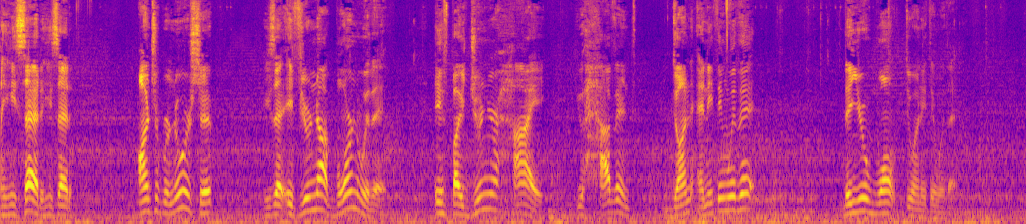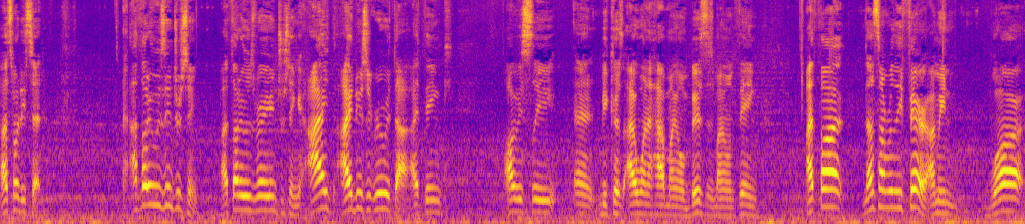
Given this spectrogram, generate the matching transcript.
And he said, he said, entrepreneurship, he said, if you're not born with it, if by junior high you haven't done anything with it, then you won't do anything with it. That's what he said. I thought it was interesting. I thought it was very interesting. I, I disagree with that. I think, obviously, and because I want to have my own business, my own thing, I thought that's not really fair. I mean, what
